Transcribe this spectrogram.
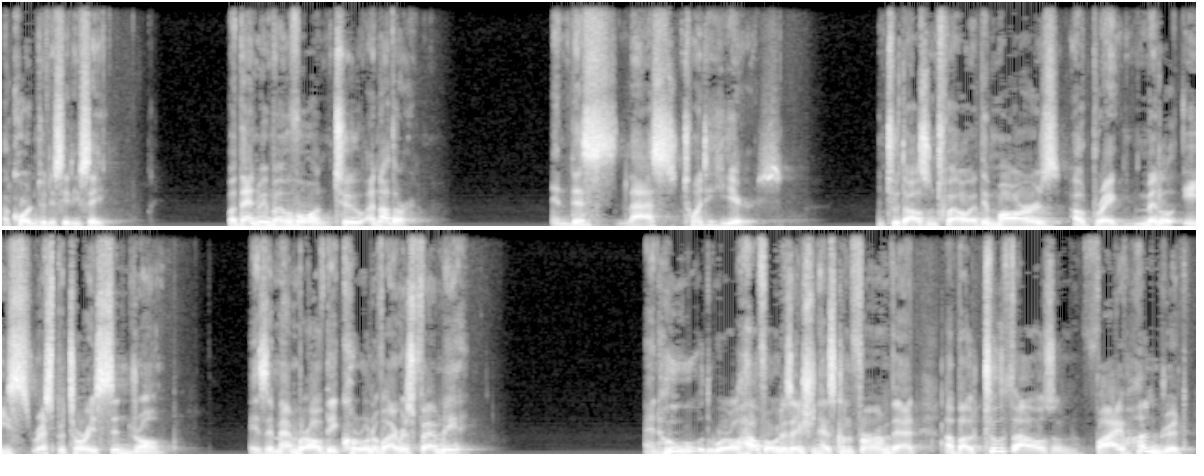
according to the CDC. But then we move on to another in this last 20 years. In 2012, the MERS outbreak, Middle East Respiratory Syndrome, is a member of the coronavirus family and WHO, the World Health Organization, has confirmed that about 2,500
